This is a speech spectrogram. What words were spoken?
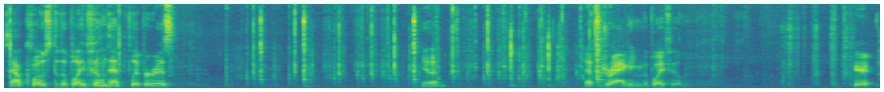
See how close to the playfield that flipper is? Yeah, that, that's dragging the playfield. Hear it?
